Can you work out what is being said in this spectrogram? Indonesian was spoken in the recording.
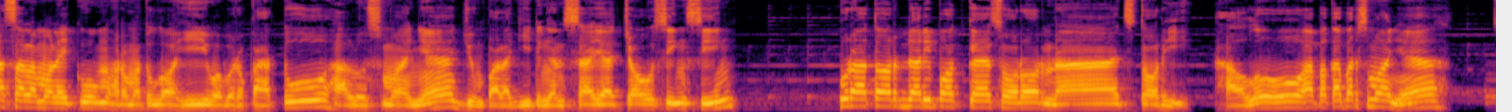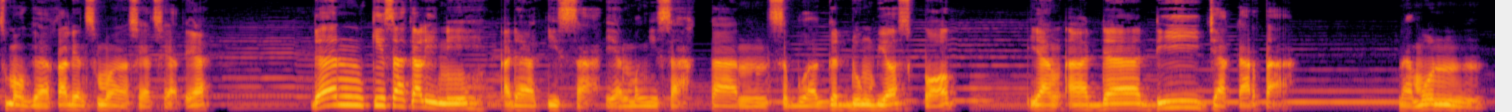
Assalamualaikum warahmatullahi wabarakatuh. Halo semuanya Jumpa lagi dengan saya Chow Sing Sing Kurator dari podcast Horror Night Story. Halo, apa kabar semuanya? Semoga kalian semua sehat-sehat ya. Dan kisah kali ini ada kisah yang mengisahkan sebuah gedung bioskop Yang ada di Jakarta namun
